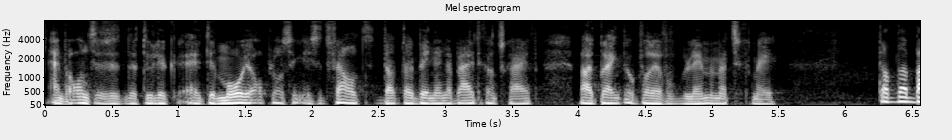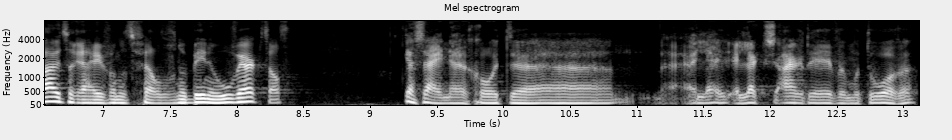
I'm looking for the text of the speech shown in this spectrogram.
En bij ons is het natuurlijk, eh, de mooie oplossing is het veld dat naar binnen en naar buiten kan schuiven. Maar het brengt ook wel heel veel problemen met zich mee. Dat naar buiten rijden van het veld of naar binnen, hoe werkt dat? Er zijn eh, grote eh, ele- elektrisch aangedreven motoren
